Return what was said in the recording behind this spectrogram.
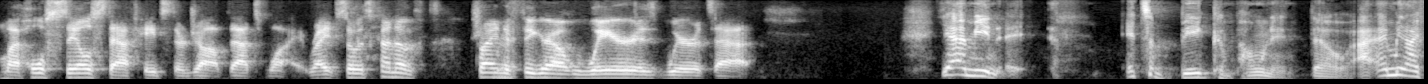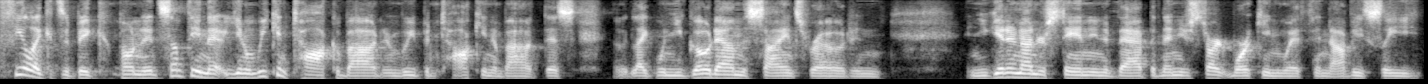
my whole sales staff hates their job that's why right so it's kind of trying right. to figure out where is where it's at yeah i mean it's a big component though. I, mean i feel like it's a big component. It's something that you know we can talk about and we've been talking about this like when you go down the science road and and you get an understanding of that but then you start working with and obviously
